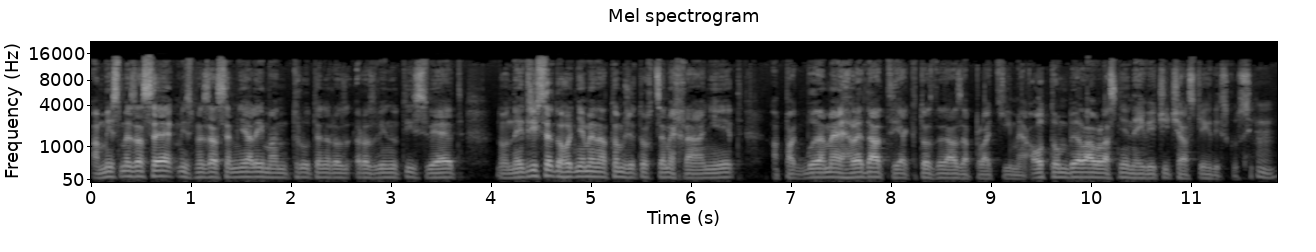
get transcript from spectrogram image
A my jsme zase, my jsme zase měli mantru, ten roz, rozvinutý svět, no nejdřív se dohodněme na tom, že to chceme chránit a pak budeme hledat, jak to teda zaplatíme. A o tom byla vlastně největší část těch diskusí. Hmm.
